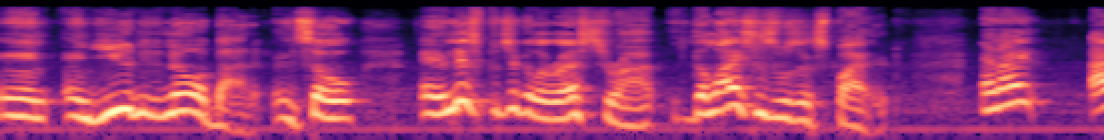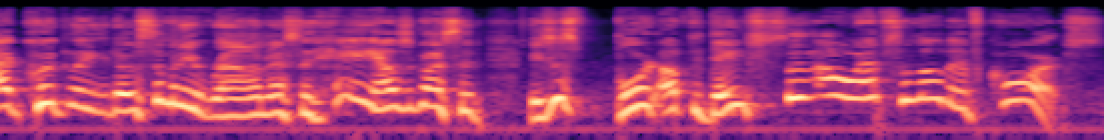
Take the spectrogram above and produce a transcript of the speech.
and, and you need to know about it. And so in this particular restaurant, the license was expired. And I, I quickly, there was somebody around and I said, Hey, how's it going? I said, Is this board up to date? She said, Oh, absolutely, of course.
